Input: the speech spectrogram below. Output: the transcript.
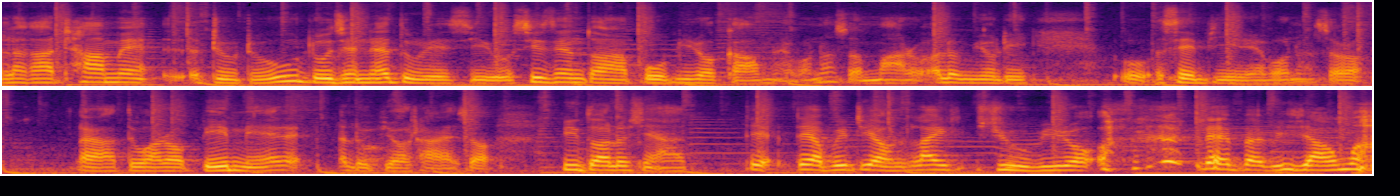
အလကားထားမဲ့အတူတူလိုချင်တဲ့သူတွေစီကိုစီစဉ်သွားတာပို့ပြီးတော့ကောင်းတယ်ပေါ့နော်ဆိုတော့မတော့အဲ့လိုမျိုးလေးဟိုအဆင်ပြေတယ်ပေါ့နော်ဆိုတော့အဲ့ဒါသူကတော့ပေးမယ်တဲ့အဲ့လိုပြောထားတယ်ဆိုတော့ပြီးသွားလို့ရှိရင်အာတယောက်တယောက်ပြီးတယောက် light ယူပြီးတော့လက်ပတ်ပြီးရောင်းပါ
